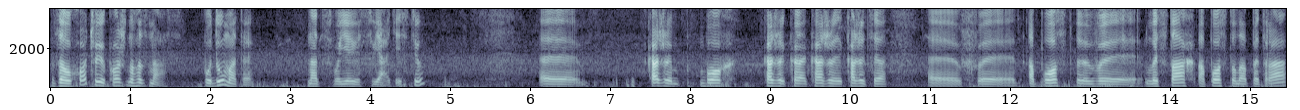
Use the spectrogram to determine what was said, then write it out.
Заохочую кожного з нас подумати над своєю святістю. Е, каже Бог, каже, каже, кажеться е, в, е, апост, в листах апостола Петра,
